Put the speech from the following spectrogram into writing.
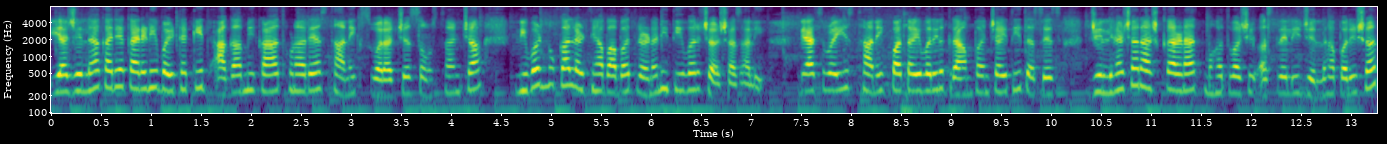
या जिल्हा कार्यकारिणी बैठकीत आगामी काळात होणाऱ्या स्थानिक स्वराज्य संस्थांच्या निवडणुका लढण्याबाबत रणनीतीवर चर्चा झाली. त्याचवेळी स्थानिक पातळीवरील ग्रामपंचायती तसेच जिल्ह्याच्या राजकारणात महत्वाची असलेली जिल्हा परिषद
